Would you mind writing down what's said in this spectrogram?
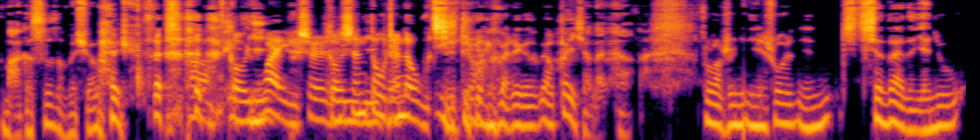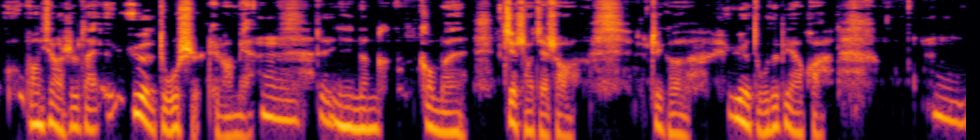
马克思怎么学外语的 高一外语是人生斗争的武器，对，把这个要背下来啊。陆老师，您说您现在的研究方向是在阅读史这方面，嗯，对，您能给我们介绍介绍这个阅读的变化？嗯，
